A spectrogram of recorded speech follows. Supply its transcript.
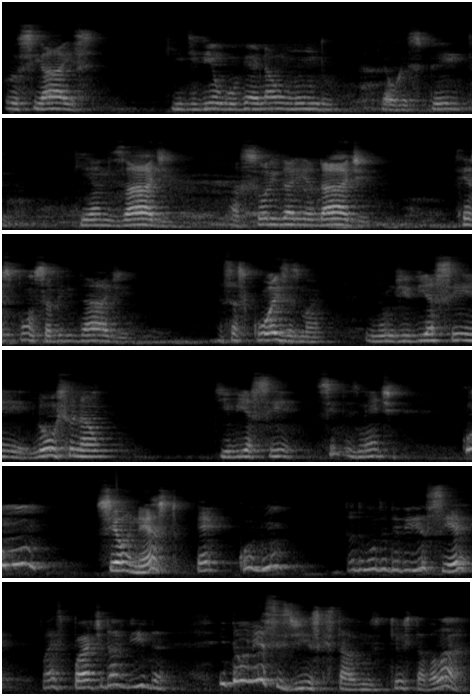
cruciais que deviam governar o mundo, que é o respeito, que é a amizade, a solidariedade, responsabilidade. Essas coisas, mano, não devia ser luxo, não. Devia ser simplesmente comum. Ser honesto é comum. Todo mundo deveria ser, faz parte da vida. Então, nesses dias que, estávamos, que eu estava lá,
